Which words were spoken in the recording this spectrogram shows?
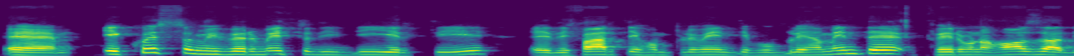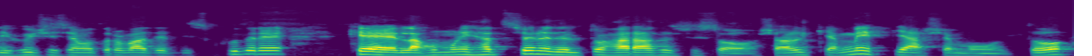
eh, e questo mi permetto di dirti e di farti complimenti pubblicamente per una cosa di cui ci siamo trovati a discutere che è la comunicazione del tuo karate sui social che a me piace molto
